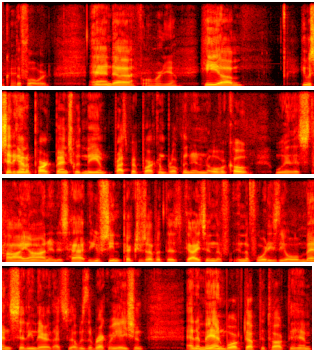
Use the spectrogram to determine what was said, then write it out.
Okay. The Forward, and uh, Forward, yeah. he um, he was sitting on a park bench with me in Prospect Park in Brooklyn in an overcoat with his tie on and his hat. You've seen pictures of it. There's guys in the in the 40s, the old men sitting there. That's that was the recreation. And a man walked up to talk to him.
